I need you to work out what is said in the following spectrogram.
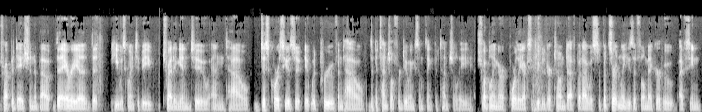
trepidation about the area that he was going to be treading into and how discourse it would prove and how the potential for doing something potentially troubling or poorly executed or tone deaf. But I was, but certainly he's a filmmaker who I've seen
